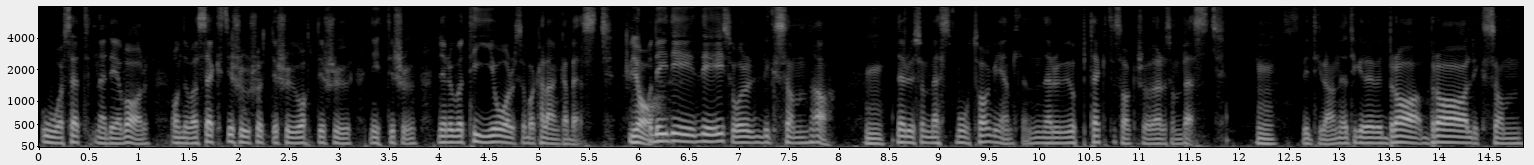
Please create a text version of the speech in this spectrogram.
oavsett när det var. Om det var 67, 77, 87, 97. När du var 10 år så var Kalle Anka bäst. Ja. Och det, det, det är så liksom, ja, Mm. när du är som mest mottaglig egentligen. När du upptäckte saker så är det som bäst. Mm. Lite grann. Jag tycker det är en bra, bra liksom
